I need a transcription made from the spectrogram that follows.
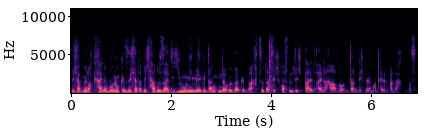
Ich habe mir noch keine Wohnung gesichert, aber ich habe seit Juni mir Gedanken darüber gemacht, sodass ich hoffentlich bald eine habe und dann nicht mehr im Hotel übernachten muss.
